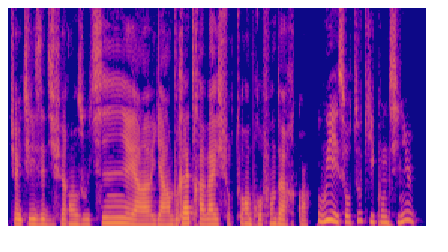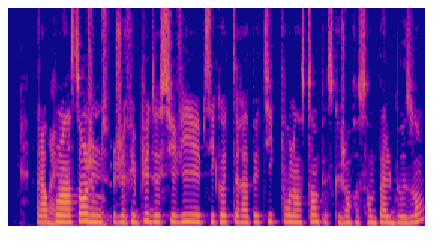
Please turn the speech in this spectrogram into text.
tu as utilisé différents outils et il y a un vrai travail sur toi en profondeur. Quoi. Oui, et surtout qui continue. Alors pour l'instant, je ne fais plus de suivi psychothérapeutique pour l'instant parce que j'en ressens pas le besoin,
